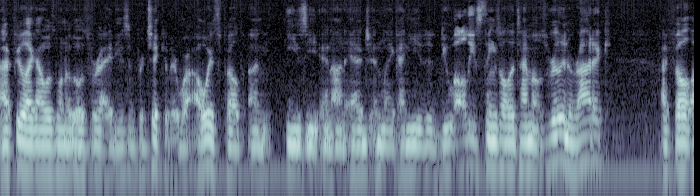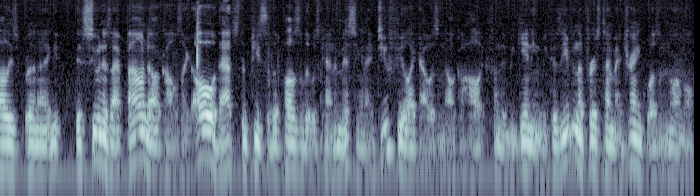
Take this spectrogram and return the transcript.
I feel like I was one of those varieties in particular where I always felt uneasy and on edge and like I needed to do all these things all the time. I was really neurotic. I felt all these, and I, as soon as I found alcohol, I was like, oh, that's the piece of the puzzle that was kind of missing. And I do feel like I was an alcoholic from the beginning because even the first time I drank wasn't normal.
